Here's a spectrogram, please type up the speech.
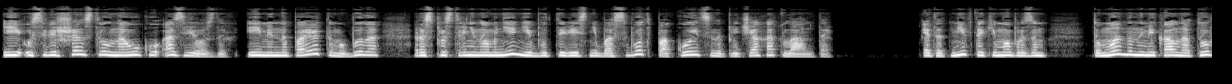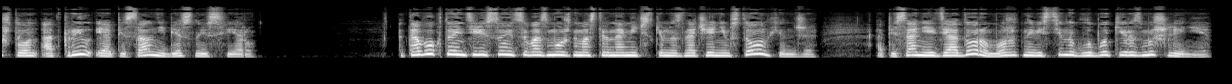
и усовершенствовал науку о звездах, и именно поэтому было распространено мнение, будто весь небосвод покоится на плечах Атланта. Этот миф таким образом туманно намекал на то, что он открыл и описал небесную сферу. Того, кто интересуется возможным астрономическим назначением Стоунхенджа, описание Диодора может навести на глубокие размышления.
